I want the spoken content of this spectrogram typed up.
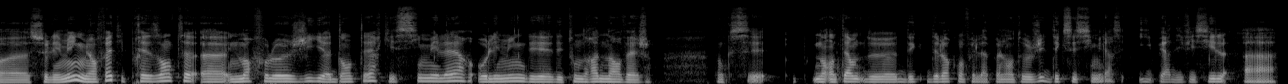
euh, ce lemming. Mais en fait, il présente euh, une morphologie dentaire qui est similaire au lemming des, des toundras de Norvège. Donc c'est en termes de dès, lors qu'on fait de la paléontologie, dès que c'est similaire, c'est hyper difficile à,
